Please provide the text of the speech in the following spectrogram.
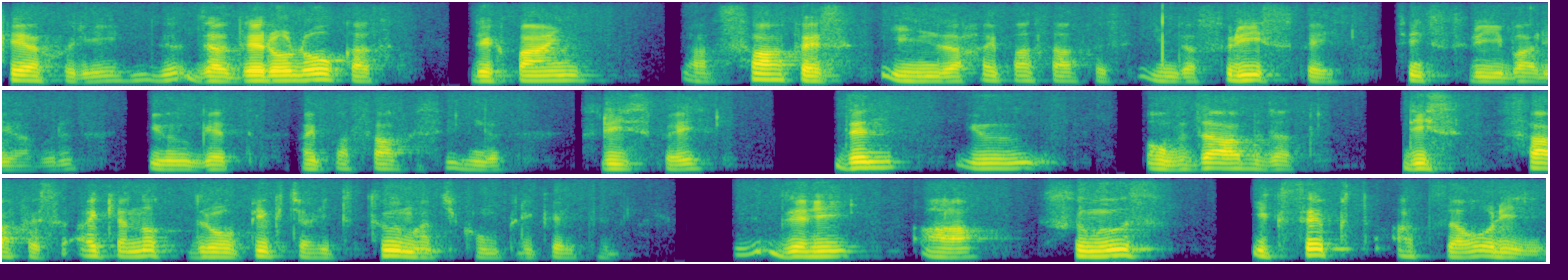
carefully, the, the zero locus defines a surface in the hypersurface in the three space, since three variables, you get hypersurface in the three space. Then you observe that this surface, I cannot draw a picture, it's too much complicated. They are smooth except at the origin.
